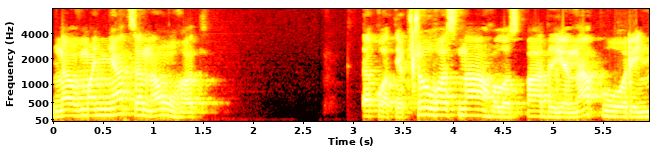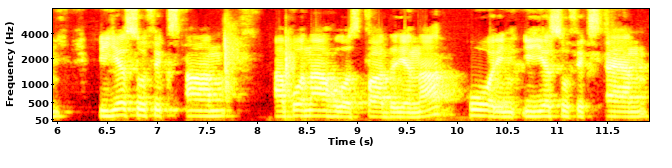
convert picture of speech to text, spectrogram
Навмання це наугад. Так от, якщо у вас наголос падає на корінь і є суфікс ан, або наголос падає на корінь і є суфікс н, е,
